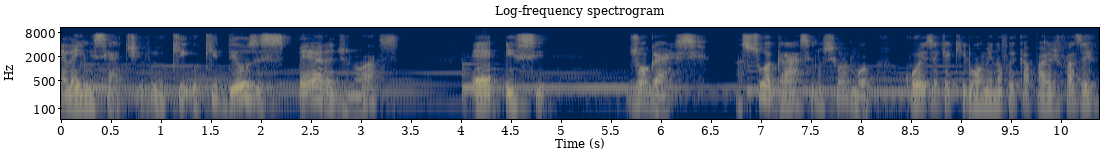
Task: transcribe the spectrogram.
Ela é iniciativa. E o que, o que Deus espera de nós é esse jogar-se na sua graça e no seu amor, coisa que aquele homem não foi capaz de fazer.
